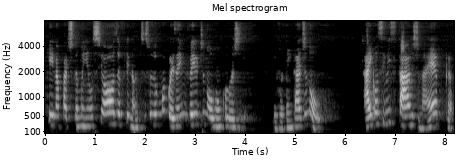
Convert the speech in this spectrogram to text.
fiquei na parte da manhã ociosa, eu falei, não, eu preciso fazer alguma coisa. Aí me veio de novo a oncologia. Eu vou tentar de novo. Aí consegui um estágio na época,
